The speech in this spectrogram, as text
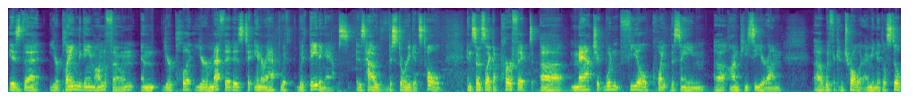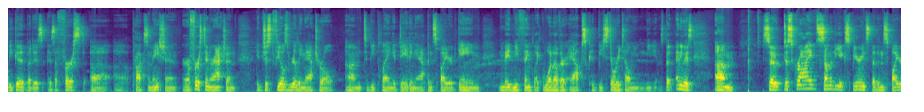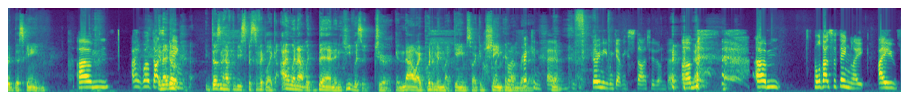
is that you're playing the game on the phone and your pl- your method is to interact with with dating apps is how the story gets told. And so it's like a perfect uh, match. It wouldn't feel quite the same uh, on pc or on uh, with the controller. I mean it'll still be good but as, as a first uh, uh, approximation or a first interaction it just feels really natural um, to be playing a dating app inspired game it made me think like what other apps could be storytelling mediums but anyways um, so describe some of the experience that inspired this game Um, I well that's and i don't thing. it doesn't have to be specific like i went out with ben and he was a jerk and now i put him in my game so i could shame him Oh God, on reddit frickin' Ben. Don't even get me started on Ben. Um, um, well, that's the thing. Like, I've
